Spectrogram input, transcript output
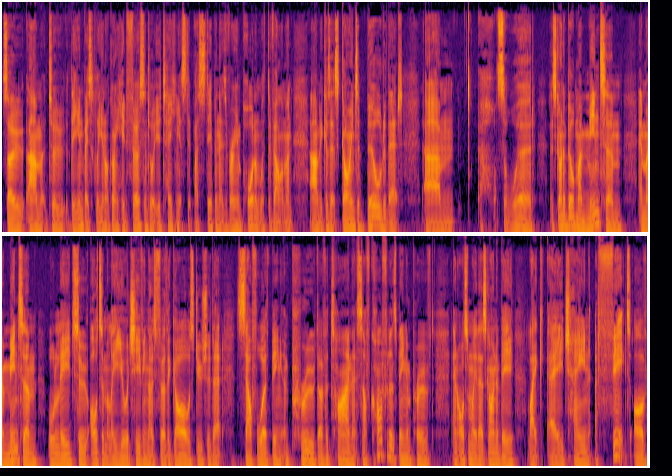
So um, to the end, basically, you're not going head first into it, you're taking it step by step. And that's very important with development um, because it's going to build that. Um, oh, what's the word? It's going to build momentum and momentum will lead to ultimately you achieving those further goals due to that self worth being improved over time, that self confidence being improved, and ultimately that's going to be like a chain effect of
